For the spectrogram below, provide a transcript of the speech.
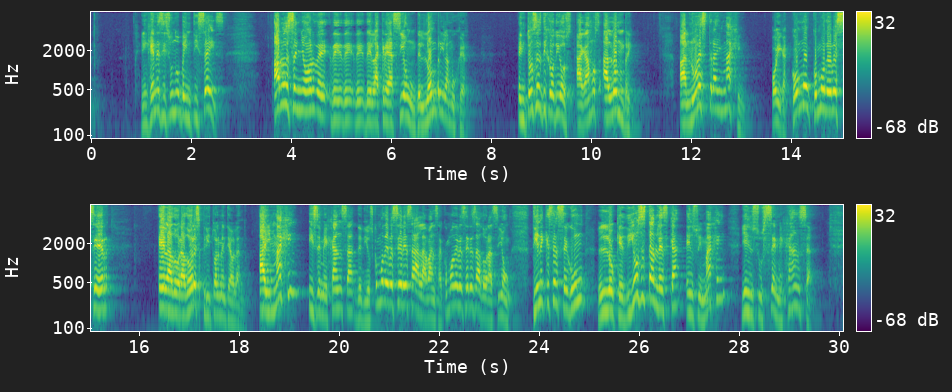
En Génesis 1.26 habla el Señor de, de la creación del hombre y la mujer. Entonces dijo Dios, hagamos al hombre a nuestra imagen. Oiga, ¿cómo, cómo debe ser el adorador espiritualmente hablando? A imagen y semejanza de Dios. ¿Cómo debe ser esa alabanza? ¿Cómo debe ser esa adoración? Tiene que ser según lo que Dios establezca en su imagen y en su semejanza.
